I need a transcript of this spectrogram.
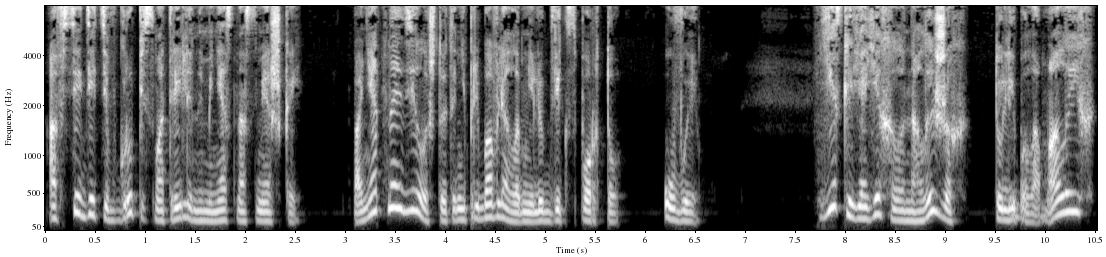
А все дети в группе смотрели на меня с насмешкой. Понятное дело, что это не прибавляло мне любви к спорту. Увы. Если я ехала на лыжах, то либо ломала их,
